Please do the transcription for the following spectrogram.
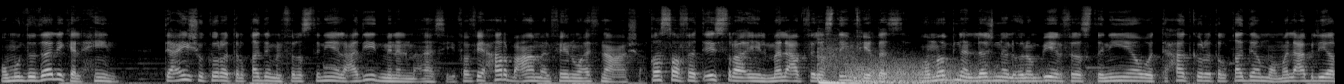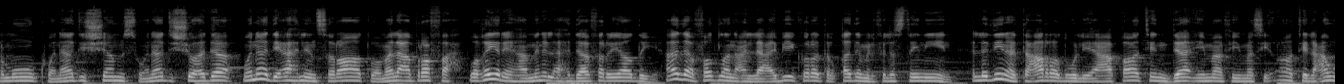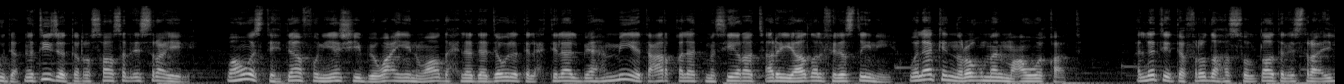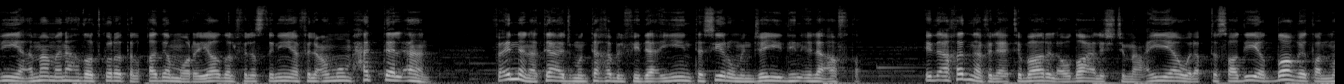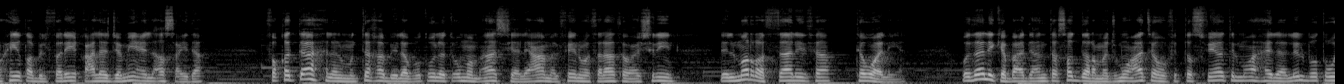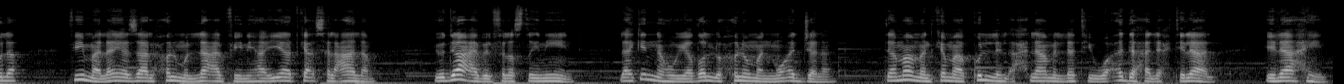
ومنذ ذلك الحين تعيش كرة القدم الفلسطينية العديد من المآسي ففي حرب عام 2012 قصفت إسرائيل ملعب فلسطين في غزة ومبنى اللجنة الأولمبية الفلسطينية واتحاد كرة القدم وملعب اليرموك ونادي الشمس ونادي الشهداء ونادي أهل انصراط وملعب رفح وغيرها من الأهداف الرياضية. هذا فضلا عن لاعبي كرة القدم الفلسطينيين الذين تعرضوا لإعاقات دائمة في مسيرات العودة نتيجة الرصاص الإسرائيلي. وهو استهداف يشي بوعي واضح لدى دولة الاحتلال بأهمية عرقلة مسيرة الرياضة الفلسطينية ولكن رغم المعوقات التي تفرضها السلطات الإسرائيلية أمام نهضة كرة القدم والرياضة الفلسطينية في العموم حتى الآن فإن نتائج منتخب الفدائيين تسير من جيد إلى أفضل. إذا أخذنا في الاعتبار الأوضاع الاجتماعية والاقتصادية الضاغطة المحيطة بالفريق على جميع الأصعدة فقد تأهل المنتخب إلى بطولة أمم آسيا لعام 2023 للمرة الثالثة تواليا وذلك بعد أن تصدر مجموعته في التصفيات المؤهلة للبطولة فيما لا يزال حلم اللعب في نهائيات كأس العالم يداعب الفلسطينيين لكنه يظل حلما مؤجلا تماما كما كل الأحلام التي وأدها الاحتلال إلى حين.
